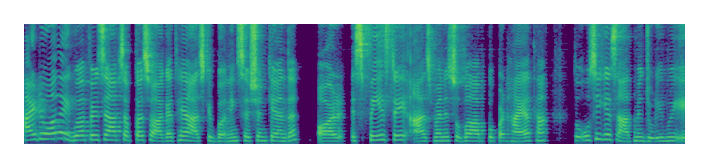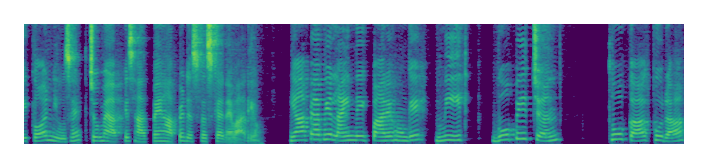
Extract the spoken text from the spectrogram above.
हाय टू ऑल, एक बार फिर से आप सबका स्वागत है आज के बर्निंग सेशन के अंदर। और स्पेस डे, आज मैंने सुबह आपको पढ़ाया था तो उसी के साथ में जुड़ी हुई एक और न्यूज़ है, जो मैं आपके साथ में यहाँ पे डिस्कस करने वाली हूँ। यहाँ पे आप ये लाइन देख पा रहे होंगे meet Gopi Chand Thotakura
